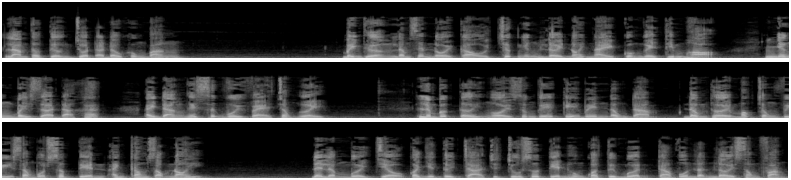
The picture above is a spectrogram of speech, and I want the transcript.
làm tao tưởng chuột ở đâu không bằng. Bình thường Lâm sẽ nổi cậu trước những lời nói này của người thím họ, nhưng bây giờ đã khác, anh đang hết sức vui vẻ trong người. Lâm bước tới ngồi xuống ghế kế bên ông Đạm, đồng thời móc trong ví ra một sấp tiền anh cao giọng nói. Đây là 10 triệu coi như tôi trả cho chú số tiền hôm qua tôi mượn cả vốn lẫn lời sòng phẳng.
